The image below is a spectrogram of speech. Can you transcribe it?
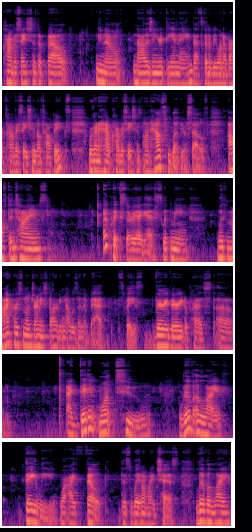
conversations about, you know, knowledge in your DNA. That's going to be one of our conversational topics. We're going to have conversations on how to love yourself. Oftentimes, a quick story, I guess, with me, with my personal journey starting, I was in a bad space, very, very depressed. Um, I didn't want to live a life daily where I felt this weight on my chest, live a life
